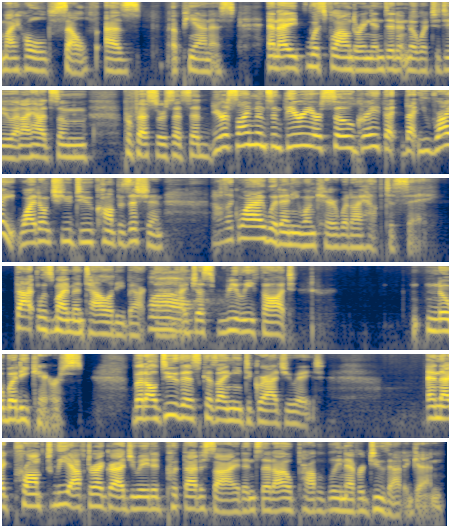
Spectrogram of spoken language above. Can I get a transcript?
my whole self as a pianist. And I was floundering and didn't know what to do. And I had some professors that said, Your assignments in theory are so great that, that you write. Why don't you do composition? And I was like, Why would anyone care what I have to say? That was my mentality back then. I just really thought nobody cares. But I'll do this because I need to graduate. And I promptly, after I graduated, put that aside and said, I'll probably never do that again.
